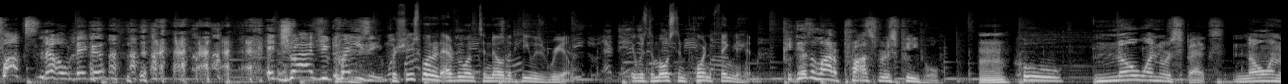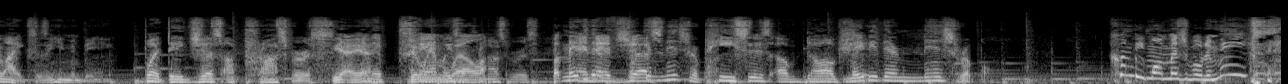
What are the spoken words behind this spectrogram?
Fucks no, nigga. it drives you crazy. Patrice wanted everyone to know that he was real. It was the most important thing to him. There's a lot of prosperous people hmm? who no one respects, no one likes as a human being. but they just are prosperous. Yeah, yeah. And their Doing families well. are prosperous. But maybe and they're they're, just miserable. pieces of dog shit. Maybe they're miserable. Couldn't be more miserable than me.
